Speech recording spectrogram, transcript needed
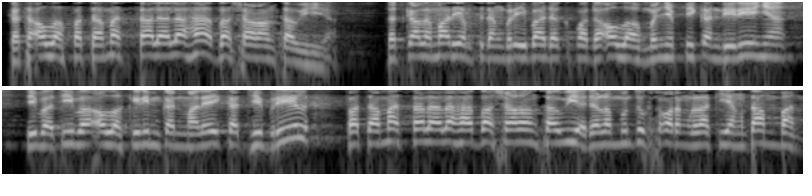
Kata Allah, "Fatamathala laha basharan sawiyya." Tatkala Maryam sedang beribadah kepada Allah, menyepikan dirinya, tiba-tiba Allah kirimkan malaikat Jibril, fatamatsala laha basharan sawiya dalam bentuk seorang lelaki yang tampan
